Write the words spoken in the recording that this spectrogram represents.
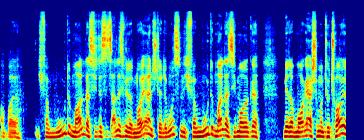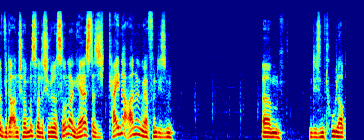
Aber ich vermute mal, dass ich das jetzt alles wieder neu einstellen muss. Und ich vermute mal, dass ich morgen, mir da morgen erst schon mal ein Tutorial wieder anschauen muss, weil das schon wieder so lange her ist, dass ich keine Ahnung mehr von diesem, ähm, von diesem Tool habe.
